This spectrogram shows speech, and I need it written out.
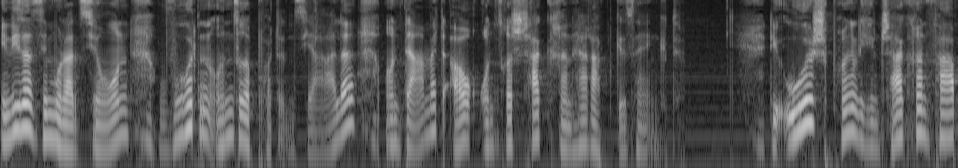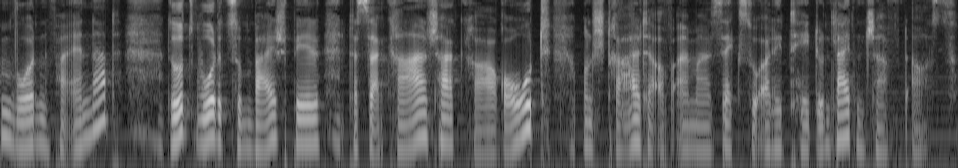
In dieser Simulation wurden unsere Potenziale und damit auch unsere Chakren herabgesenkt. Die ursprünglichen Chakrenfarben wurden verändert. Dort wurde zum Beispiel das Sakralchakra rot und strahlte auf einmal Sexualität und Leidenschaft aus.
